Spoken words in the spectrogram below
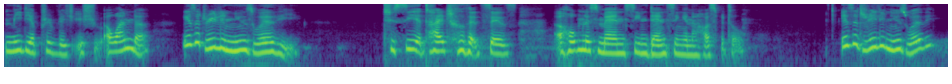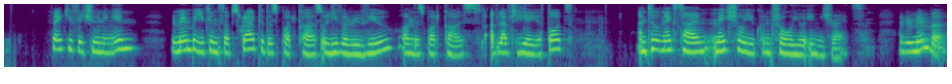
media privilege issue, I wonder is it really newsworthy to see a title that says, A homeless man seen dancing in a hospital? Is it really newsworthy? Thank you for tuning in. Remember, you can subscribe to this podcast or leave a review on this podcast. I'd love to hear your thoughts. Until next time, make sure you control your image rights. And remember,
